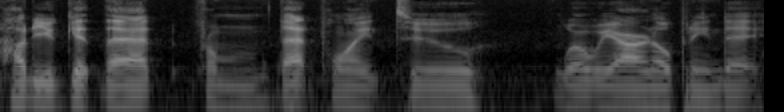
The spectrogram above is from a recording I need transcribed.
how do you get that from that point to where we are on opening day?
